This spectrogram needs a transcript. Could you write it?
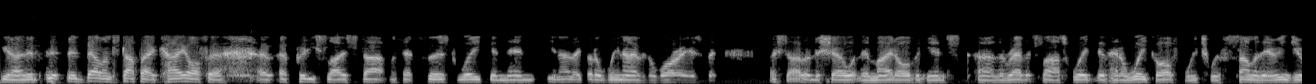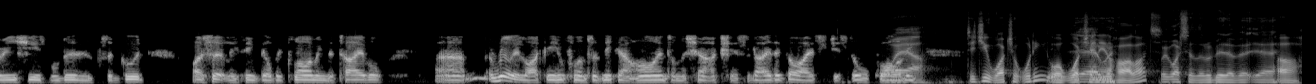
you know, they've, they've balanced up okay off a, a, a, pretty slow start with that first week, and then, you know, they got a win over the Warriors, but they started to show what they're made of against uh, the Rabbits last week. They've had a week off, which with some of their injury issues will do them some good. I certainly think they'll be climbing the table. Um, I really like the influence of Nicho Hynes on the Sharks yesterday. The guy's just all quality. Wow. Did you watch it, Woody, or watch Yeah, any of the we- highlights? We watched a little bit of it. Yeah. Oh,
